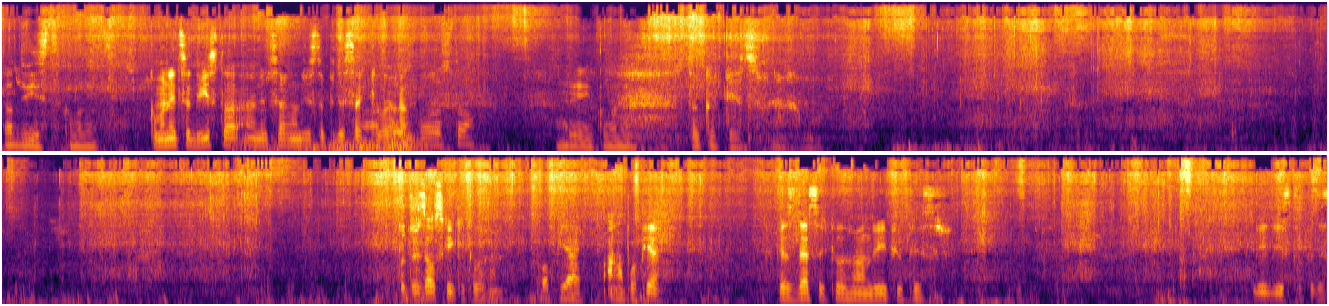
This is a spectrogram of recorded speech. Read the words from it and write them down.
То 200 комуниці. Команиця 200, а люцерна 250 кілограм. Було 100 гривень комуниці. То капець. бляха. То ти взяв скільки кілограм? По 5. Ага, по 5. Капець 10 кілограм, 2,5 тисячі. 250.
